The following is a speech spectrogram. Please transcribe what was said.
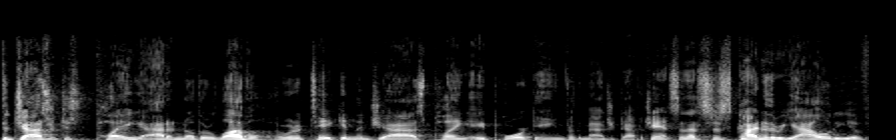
the Jazz are just playing at another level. It would have taken the Jazz playing a poor game for the Magic to have a chance. And that's just kind of the reality of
